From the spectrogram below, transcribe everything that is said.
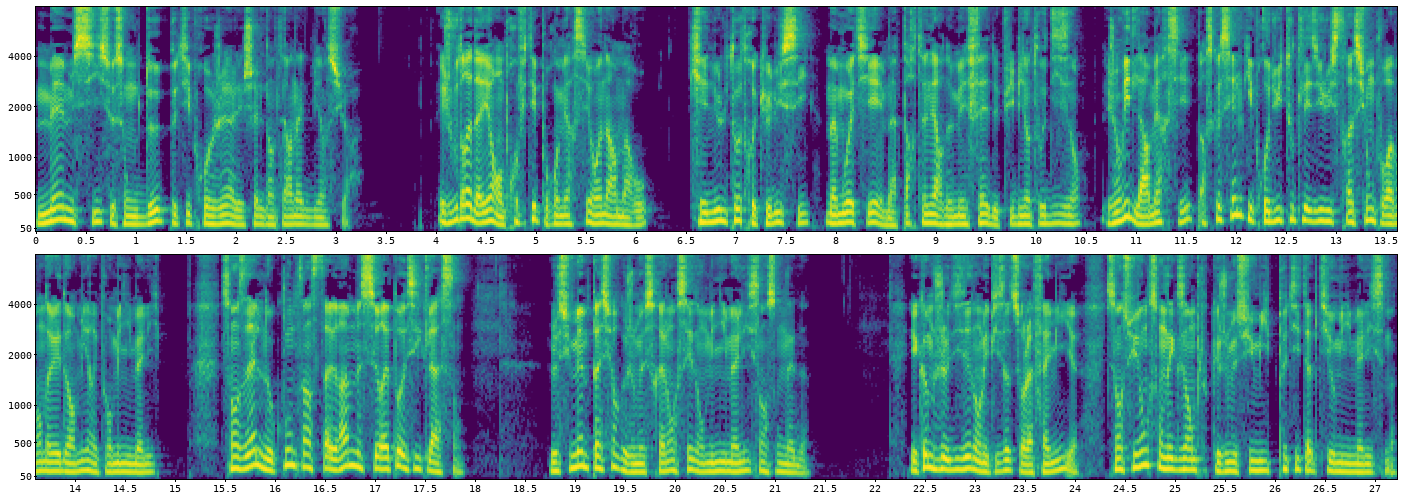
Même si ce sont deux petits projets à l'échelle d'Internet bien sûr. Et je voudrais d'ailleurs en profiter pour remercier Renard Marot, qui est nul autre que Lucie, ma moitié et ma partenaire de méfaits depuis bientôt 10 ans. J'ai envie de la remercier parce que c'est elle qui produit toutes les illustrations pour avant d'aller dormir et pour Minimali. Sans elle, nos comptes Instagram ne seraient pas aussi classe. Je suis même pas sûr que je me serais lancé dans Minimali sans son aide. Et comme je le disais dans l'épisode sur la famille, c'est en suivant son exemple que je me suis mis petit à petit au minimalisme.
